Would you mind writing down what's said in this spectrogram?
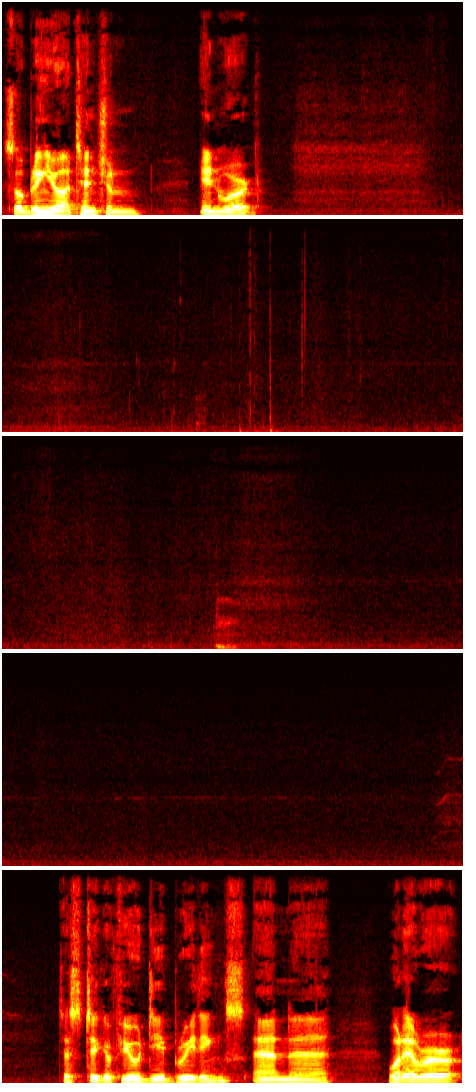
So bring your attention inward. Just take a few deep breathings and uh, whatever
